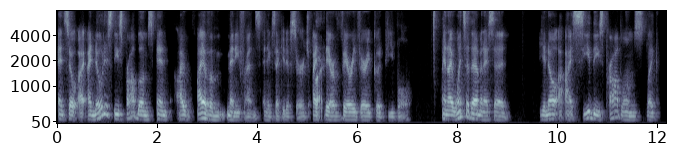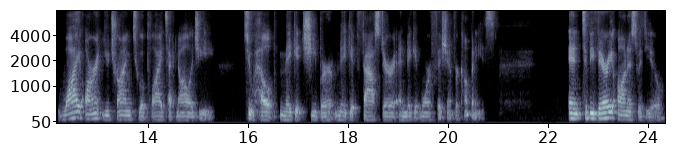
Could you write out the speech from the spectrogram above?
and so I, I noticed these problems and i i have a, many friends in executive search I, right. they are very very good people and i went to them and i said you know I, I see these problems like why aren't you trying to apply technology to help make it cheaper make it faster and make it more efficient for companies and to be very honest with you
